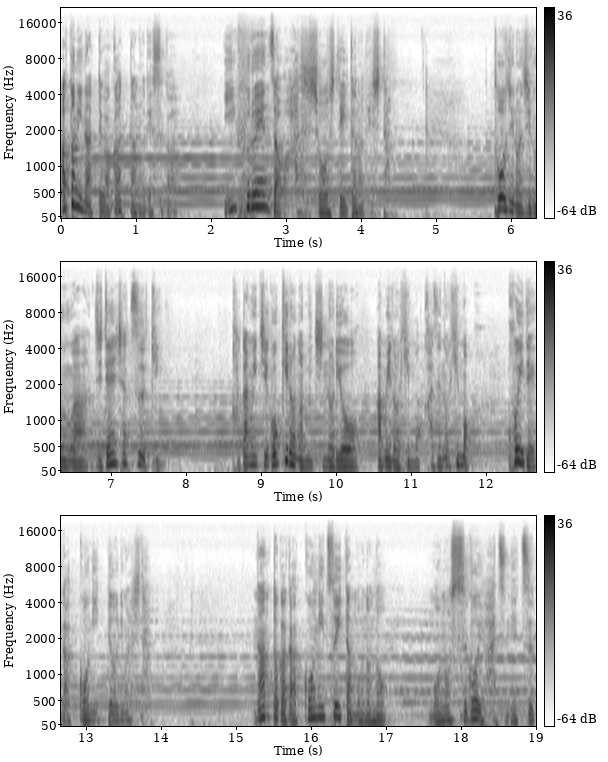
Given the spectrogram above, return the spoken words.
後になって分かったのですがインフルエンザを発症していたのでした。当時の自分は自転車通勤。片道5キロの道のりを雨の日も風の日も漕いで学校に行っておりました。なんとか学校に着いたもののものすごい発熱。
